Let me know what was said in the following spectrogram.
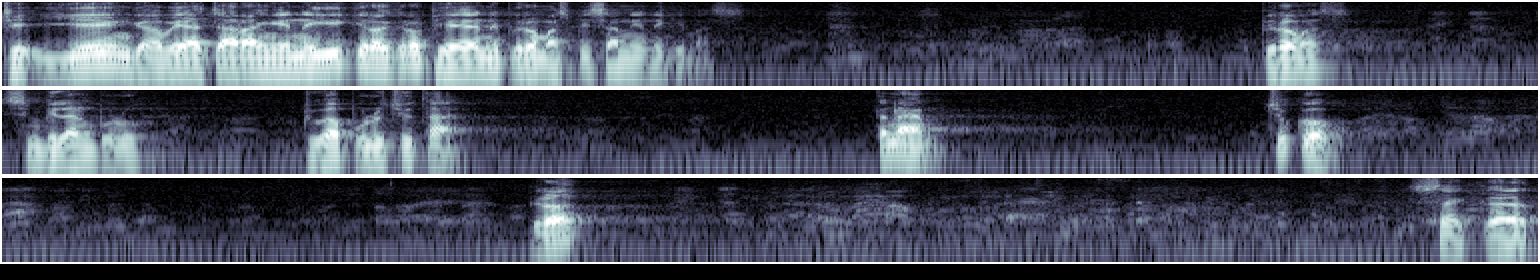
DIY nggawe acara ngene iki kira-kira biayane piro Mas pisan ini iki Mas? Piro Mas? 90 20 juta. Tenan? Cukup? Piro? Seket.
